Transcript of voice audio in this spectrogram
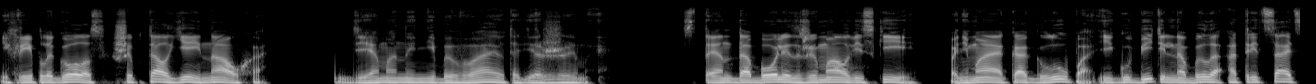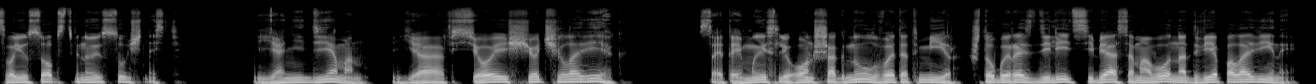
И хриплый голос шептал ей на ухо. «Демоны не бывают одержимы». Стэн до боли сжимал виски, понимая, как глупо и губительно было отрицать свою собственную сущность. «Я не демон, я все еще человек». С этой мыслью он шагнул в этот мир, чтобы разделить себя самого на две половины.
